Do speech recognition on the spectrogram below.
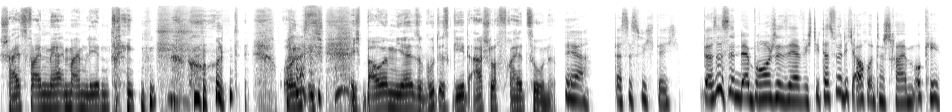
Scheißwein mehr in meinem Leben trinken und und ich ich baue mir so gut es geht arschlochfreie Zone. Ja, das ist wichtig. Das ist in der Branche sehr wichtig. Das würde ich auch unterschreiben. Okay.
